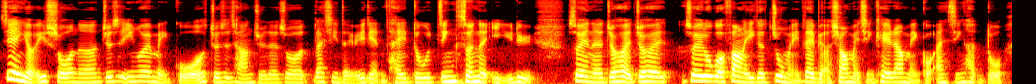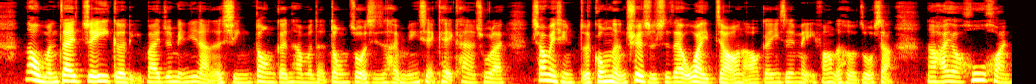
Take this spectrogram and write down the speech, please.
之前有一说呢，就是因为美国就是常觉得说赖清德有一点台独金孙的疑虑，所以呢就会就会，所以如果放了一个驻美代表萧美琴，可以让美国安心很多。那我们在这一个礼拜，就民进党的行动跟他们的动。动作其实很明显，可以看得出来，萧美琴的功能确实是在外交，然后跟一些美方的合作上，然后还有呼唤，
